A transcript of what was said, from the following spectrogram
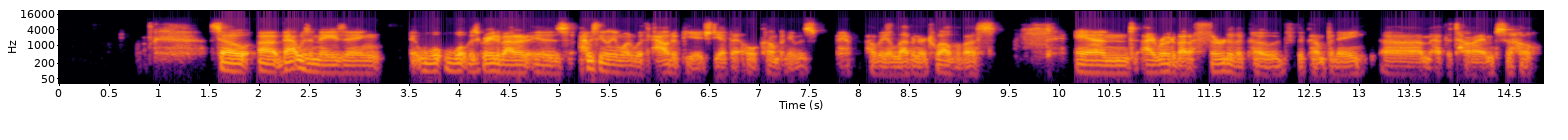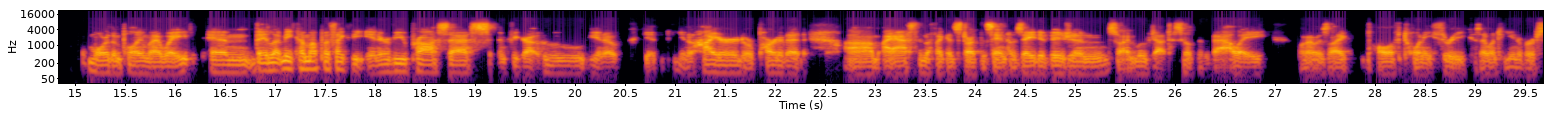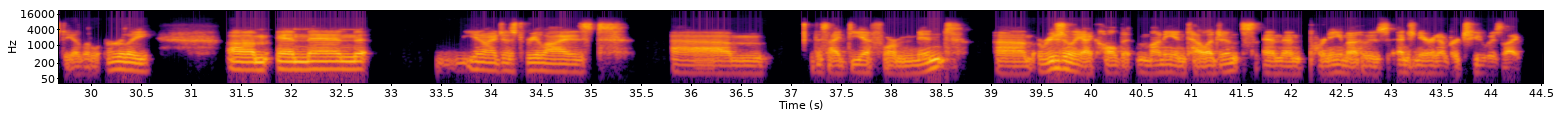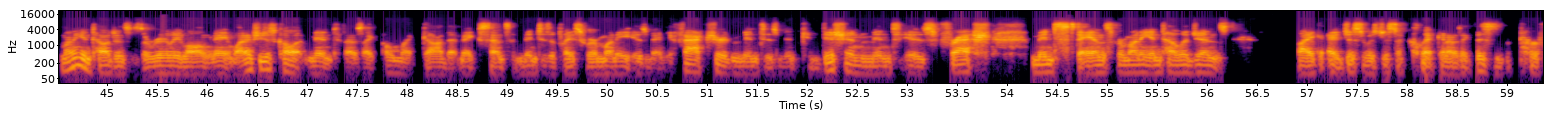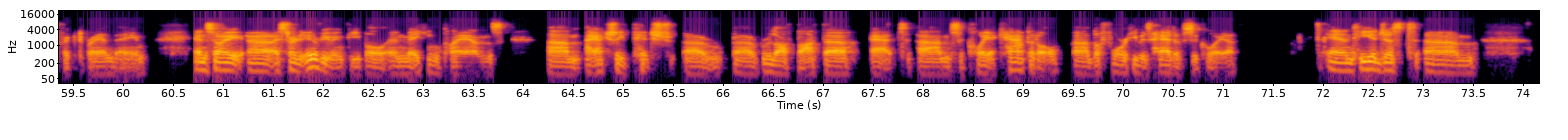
So uh, that was amazing. It, w- what was great about it is I was the only one without a PhD at that whole company. It was probably 11 or 12 of us. And I wrote about a third of the code for the company um, at the time. So more than pulling my weight. And they let me come up with like the interview process and figure out who, you know, get, you know, hired or part of it. Um, I asked them if I could start the San Jose division. So I moved out to Silicon Valley when I was like all of 23 because I went to university a little early. Um, and then, you know, I just realized um, this idea for Mint um, originally, I called it Money Intelligence, and then Poornima, who's engineer number two, was like, "Money Intelligence is a really long name. Why don't you just call it Mint?" And I was like, "Oh my god, that makes sense. A mint is a place where money is manufactured. Mint is mint condition. Mint is fresh. Mint stands for Money Intelligence." Like it just was just a click, and I was like, "This is the perfect brand name." And so I uh, I started interviewing people and making plans. Um, I actually pitched uh, uh, Roelof Botha at um, Sequoia Capital uh, before he was head of Sequoia, and he had just, um,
